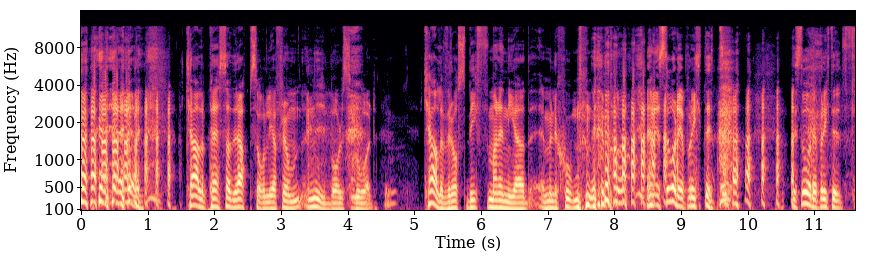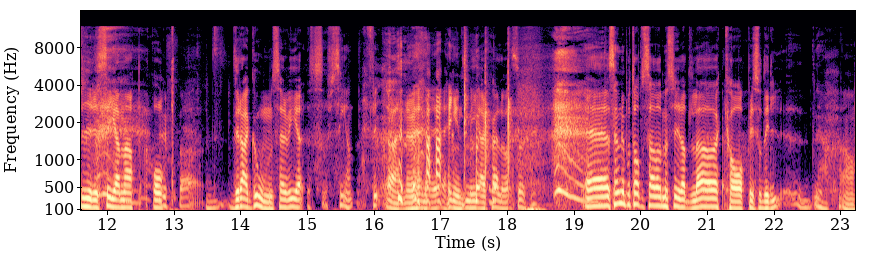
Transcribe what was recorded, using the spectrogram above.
Kallpressad rapsolja från Nyborgs gård. Kalvrostbiff marinerad emulsion. det står det på riktigt. Det står det på riktigt. Fyr senap och dragonserver... Sen... Fy... Nej, nu jag hänger inte med här själv alltså. Eh, sen är det potatissallad med syrad lök, kapris och det... Ja.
